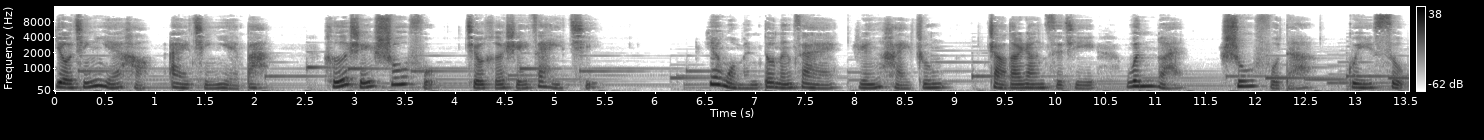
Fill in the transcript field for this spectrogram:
友情也好，爱情也罢，和谁舒服就和谁在一起。愿我们都能在人海中找到让自己温暖、舒服的。归宿。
